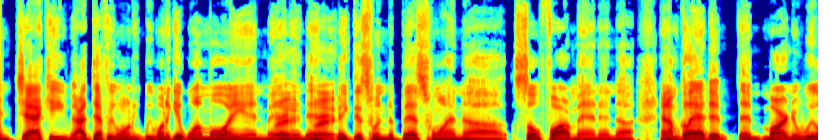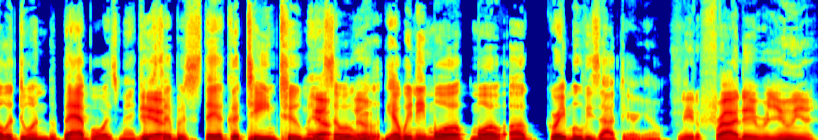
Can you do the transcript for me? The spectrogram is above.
and Jackie, I definitely want we want to get one more in, man, Right, and, and right. make this one the best one uh so far, man. And uh and I'm glad that that Martin and Will are doing the Bad Boys, man, because Yeah. they was they a good team too, man. Yep, so yep. yeah, we need more more uh great movies out there, you know. Need a Friday reunion.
